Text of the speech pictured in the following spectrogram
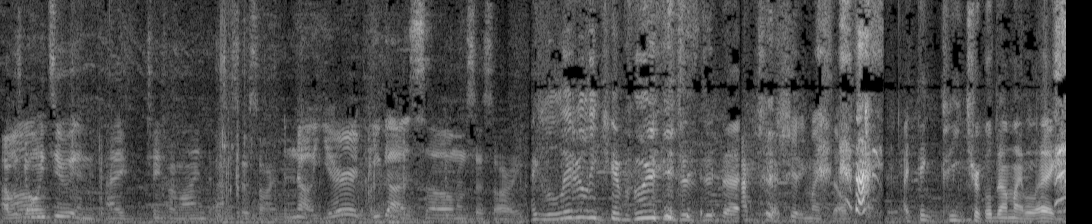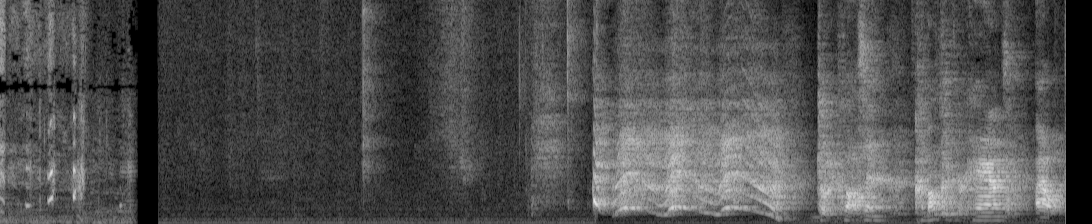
I was Um, going to, and I changed my mind. I'm so sorry. No, you're you guys. Um, I'm so sorry. I literally can't believe you just did that. I'm actually shitting myself. I think pee trickled down my leg. Joey Clausen, come up with your hands out.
